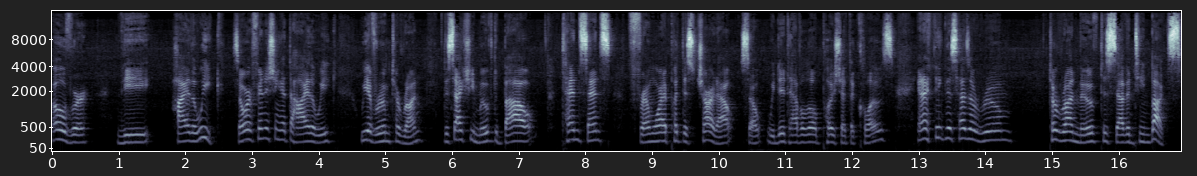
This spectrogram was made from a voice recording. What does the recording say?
over the high of the week. So we're finishing at the high of the week. We have room to run. This actually moved about 10 cents from where I put this chart out. So we did have a little push at the close. And I think this has a room to run move to 17 bucks.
